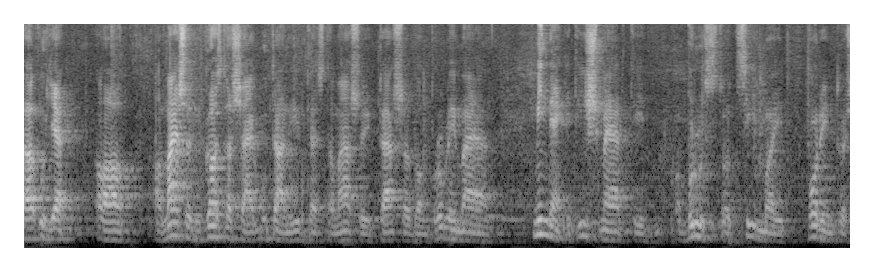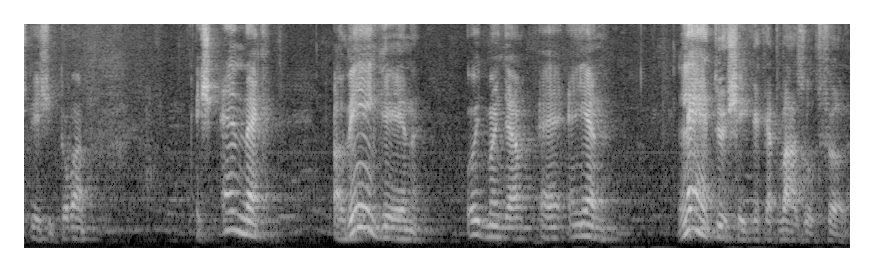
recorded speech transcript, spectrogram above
a ugye a, a második gazdaság után írt ezt a második társadalom problémáját, mindenkit ismert, a Brusztot, Szigmait, Forintost és így tovább, és ennek a végén, hogy mondjam, e, ilyen lehetőségeket vázolt föl.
